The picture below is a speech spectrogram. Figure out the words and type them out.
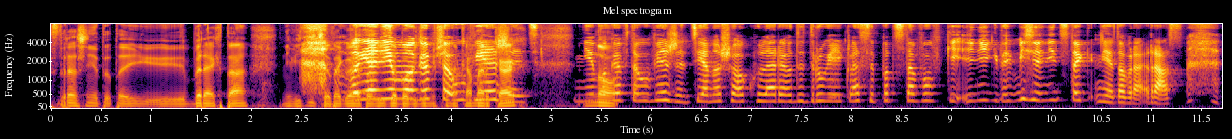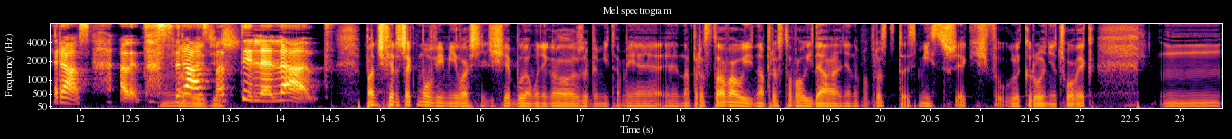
strasznie tutaj y, brechta. Nie widzicie tego, Bo to ja nie widzę, mogę w to na uwierzyć. Nie No. mogę w to uwierzyć. Ja noszę okulary od drugiej klasy podstawówki i nigdy mi się nic tak... Nie, dobra, raz. Raz. Ale to jest No raz na widzisz. tyle lat. Pan Świerczek mówi mi właśnie, dzisiaj byłem u niego, żeby mi tam je y, naprostował i naprostował idealnie, no po prostu to jest mistrz, jakiś w ogóle król, nie człowiek. Mm,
